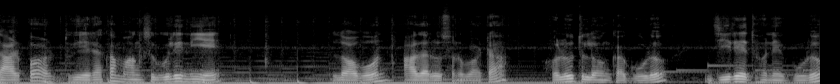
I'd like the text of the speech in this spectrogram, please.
তারপর ধুয়ে রাখা মাংসগুলি নিয়ে লবণ, আদা, রসুন বাটা, হলুদ লঙ্কা গুঁড়ো, জিরে ধনে গুঁড়ো,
